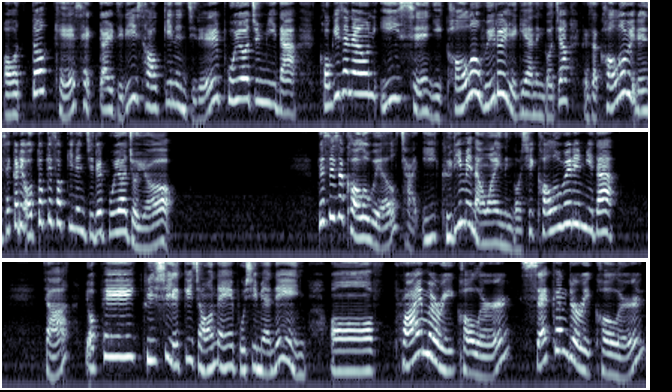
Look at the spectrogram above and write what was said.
어떻게 색깔들이 섞이는지를 보여줍니다. 거기서 나온 it은 이 color wheel을 얘기하는 거죠. 그래서 color wheel은 색깔이 어떻게 섞이는지를 보여줘요. This is a color wheel. 자, 이 그림에 나와 있는 것이 color wheel입니다. 자, 옆에 글씨 읽기 전에 보시면은 어 primary color, secondary color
